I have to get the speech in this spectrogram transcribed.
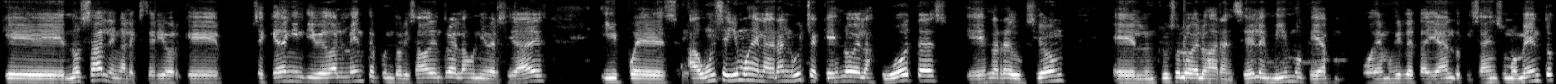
que no salen al exterior, que se quedan individualmente puntualizados dentro de las universidades y pues aún seguimos en la gran lucha que es lo de las cuotas, que es la reducción, el, incluso lo de los aranceles mismos, que ya podemos ir detallando quizás en su momento,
